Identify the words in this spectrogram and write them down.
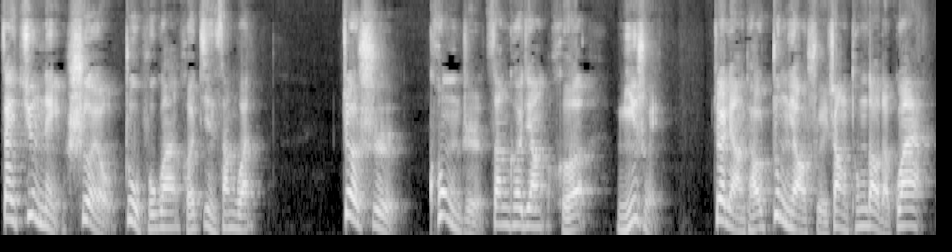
在郡内设有祝蒲关和晋桑关，这是控制臧柯江和沔水，这两条重要水上通道的关隘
